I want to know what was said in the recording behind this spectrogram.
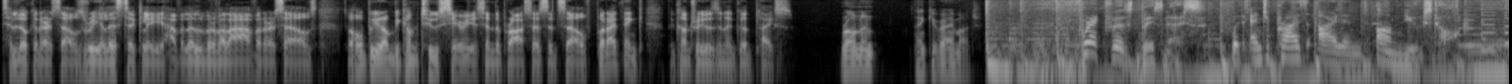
to look at ourselves realistically, have a little bit of a laugh at ourselves. So I hope we don't become too serious in the process itself. But I think the country was in a good place. Ronan, thank you very much. Breakfast Business with Enterprise Ireland on Newstalk.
